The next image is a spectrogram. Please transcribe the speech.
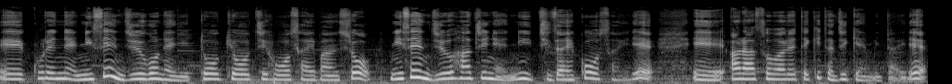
えー、これね2015年に東京地方裁判所2018年に知財高裁で、えー、争われてきた事件みたいで、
